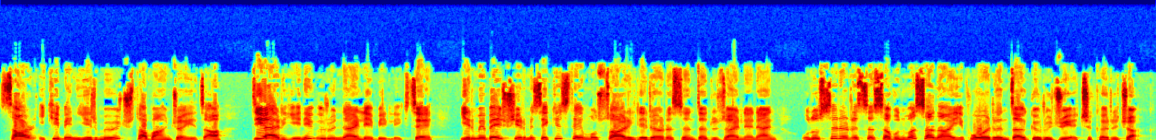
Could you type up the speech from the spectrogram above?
SAR 2023 tabancayı da diğer yeni ürünlerle birlikte 25-28 Temmuz tarihleri arasında düzenlenen Uluslararası Savunma Sanayi Fuarı'nda görücüye çıkaracak.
